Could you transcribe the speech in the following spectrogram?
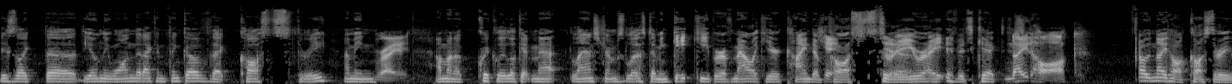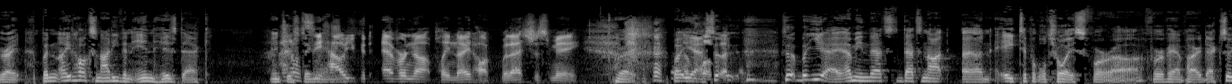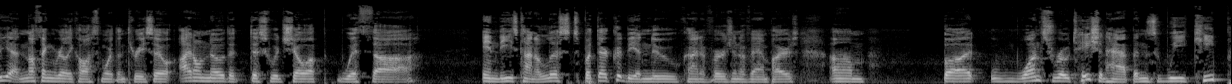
is like the the only one that I can think of that costs three. I mean, right. I'm gonna quickly look at Matt Landstrom's list. I mean, Gatekeeper of Malakir kind of costs three, yeah. right? If it's kicked. Nighthawk. Oh, Nighthawk costs three, right? But Nighthawk's not even in his deck. Interesting. I don't see how you could ever not play Nighthawk, but that's just me. Right. But yeah, so, so, but yeah, I mean that's that's not an atypical choice for uh, for a vampire deck. So yeah, nothing really costs more than three. So I don't know that this would show up with uh, in these kind of lists, but there could be a new kind of version of vampires. Um, but once rotation happens, we keep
